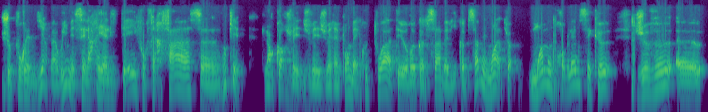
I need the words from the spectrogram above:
je pourrais me dire, bah oui, mais c'est la réalité, il faut faire face. Euh, ok. Là encore, je vais, je vais, je vais répondre, bah écoute, toi, t'es heureux comme ça, bah vis comme ça. Mais moi, tu moi, mon problème, c'est que je veux, euh,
